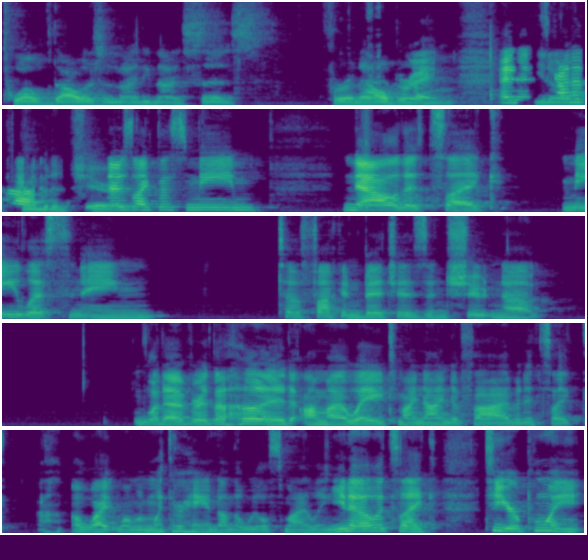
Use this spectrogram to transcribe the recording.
twelve dollars and ninety nine cents for an album, right. and it's you know, kind of it and share. There's it. like this meme now that's like me listening to fucking bitches and shooting up whatever the hood on my way to my nine to five, and it's like a white woman with her hand on the wheel smiling. You know, it's like to your point,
